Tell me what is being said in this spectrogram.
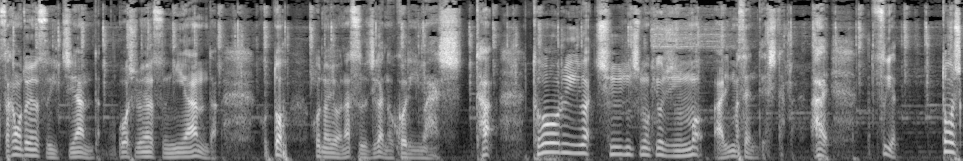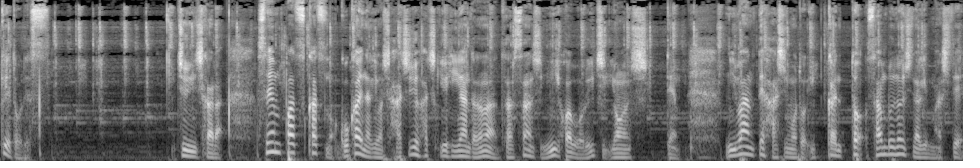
坂本4数1安打、大城4数2安打と、このような数字が残りました。盗塁は中日も巨人もありませんでした。はい。次は投手系統です。中日から。先発勝の5回投げました。88球被安打7奪三振2フォアボール1、4失点。2番手橋本1回と3分の1投げまして、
